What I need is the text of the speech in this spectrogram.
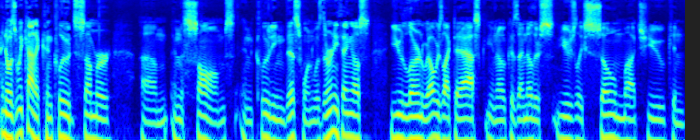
you know, as we kind of conclude summer um, in the Psalms, including this one. Was there anything else you learned? We always like to ask, you know, because I know there's usually so much you can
